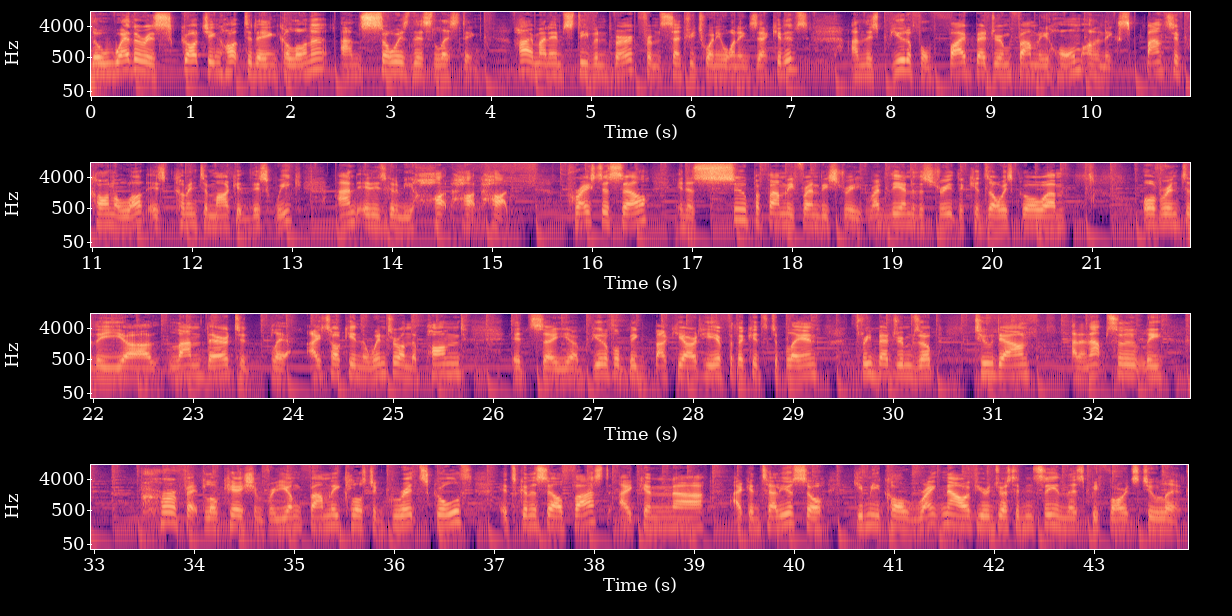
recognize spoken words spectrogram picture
The weather is scorching hot today in Kelowna, and so is this listing. Hi, my name's Stephen Burke from Century 21 Executives, and this beautiful five bedroom family home on an expansive corner lot is coming to market this week, and it is going to be hot, hot, hot. Price to sell in a super family friendly street. Right at the end of the street, the kids always go um, over into the uh, land there to play ice hockey in the winter on the pond. It's a uh, beautiful big backyard here for the kids to play in. Three bedrooms up, two down, and an absolutely perfect location for a young family close to great schools. It's going to sell fast, I can, uh, I can tell you. So give me a call right now if you're interested in seeing this before it's too late.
